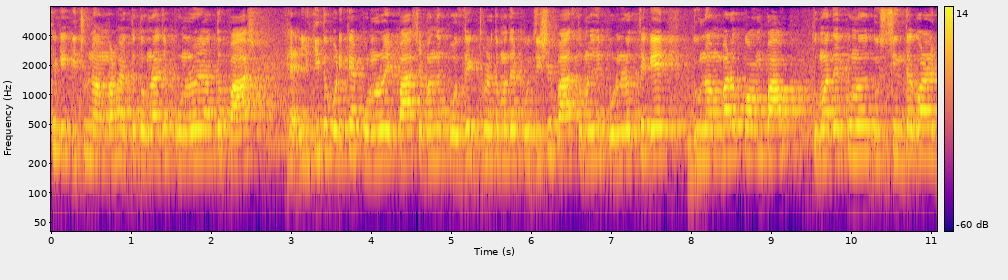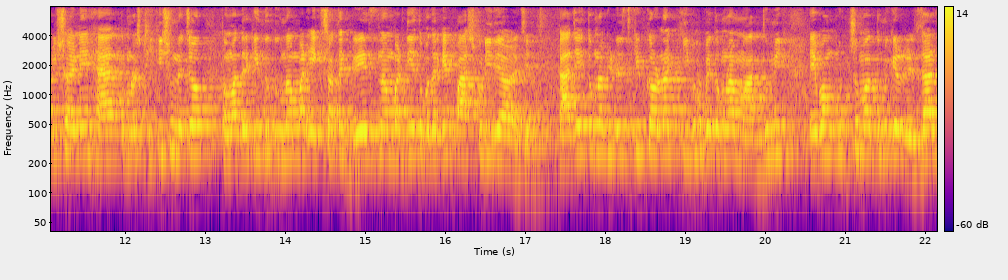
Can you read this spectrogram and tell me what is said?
থেকে কিছু নাম্বার হয়তো তোমরা যে পনেরোই হয়তো পাস হ্যাঁ লিখিত পরীক্ষায় পনেরোই পাস এবং প্রজেক্ট ধরে তোমাদের পঁচিশে পাস তোমরা যদি পনেরো থেকে দু নম্বরও কম পাও, তোমাদের কোনো দুশ্চিন্তা করার বিষয় নেই। হ্যাঁ তোমরা ঠিকই শুনেছ, তোমাদের কিন্তু দু নম্বর এক্সট্রাতে গ্রেজ নাম্বার দিয়ে তোমাদেরকে পাস করিয়ে দেওয়া হয়েছে। কাজেই তোমরা ভিডিও স্কিপ করো না, কীভাবে তোমরা মাধ্যমিক এবং উচ্চ মাধ্যমিকের রেজাল্ট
